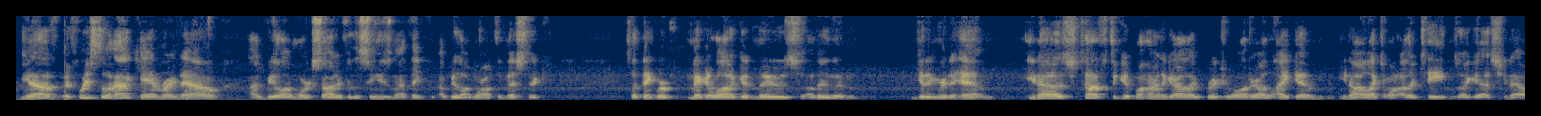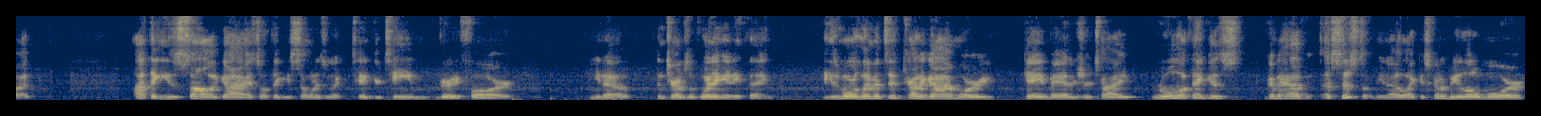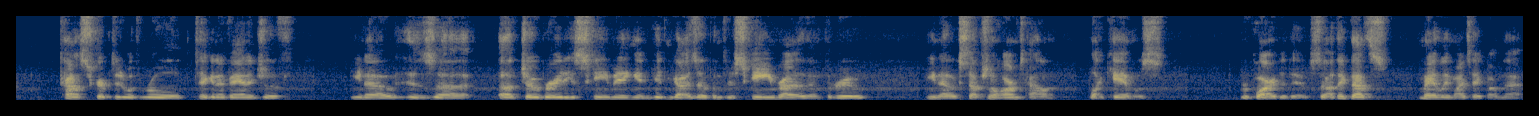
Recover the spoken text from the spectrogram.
you know, if, if we still had Cam right now, I'd be a lot more excited for the season. I think I'd be a lot more optimistic. So I think we're making a lot of good moves other than getting rid of him. You know, it's tough to get behind a guy like Bridgewater. I like him. You know, I liked him on other teams, I guess. You know, I, I think he's a solid guy. I just don't think he's someone who's going to take your team very far, you know, in terms of winning anything. He's more limited kind of guy, more game manager type. Rhule, I think, is going to have a system. You know, like it's going to be a little more kind of scripted with Rhule taking advantage of you know his uh, of Joe Brady's scheming and getting guys open through scheme rather than through you know exceptional arm talent like Cam was required to do. So I think that's mainly my take on that.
